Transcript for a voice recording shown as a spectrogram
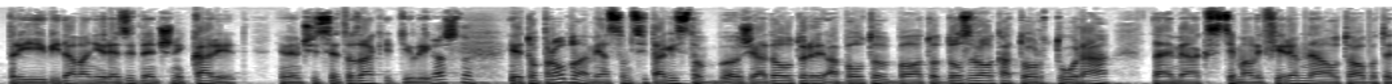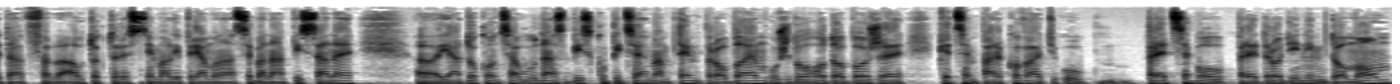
pri vydávaní rezidenčných kariet. Neviem, či ste to zachytili. Jasne. Je to problém. Ja som si takisto žiadal a bol to, bola to dosť veľká tortúra, najmä ak ste mali firemné auto, alebo teda auto, ktoré ste mali priamo na seba napísané. Ja dokonca u nás v Biskupiciach mám ten problém už dlhodobo, že keď chcem parkovať u, pred sebou, pred rodinným domom,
